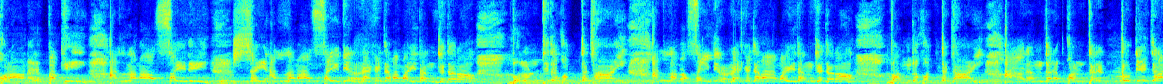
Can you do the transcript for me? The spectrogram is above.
কোরআনের পাখি আল্লামা সাইদি সেই আল্লামা সাইদির রেখে যাওয়া ময়দানকে যারা ভলন্টিয়ার করতে চাই আল্লামা সাইদির রেখে যাওয়া ময়দানকে যারা, বন্ধ করতে চাই আনন্দের কণ্ঠের টুটি যারা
